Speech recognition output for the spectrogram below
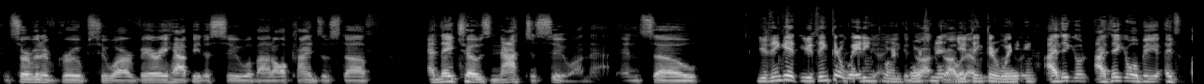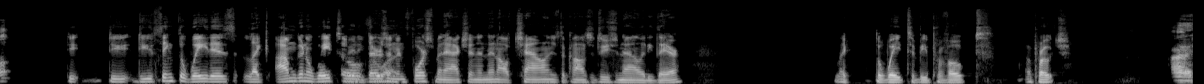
conservative groups who are very happy to sue about all kinds of stuff. And they chose not to sue on that. And so you think it you think they're waiting you know, for you enforcement? Draw, draw you think they're waiting? I think it, I think it will be it's uh, do, do, do you think the wait is like I'm going to wait till there's an enforcement action and then I'll challenge the constitutionality there? Like the wait to be provoked approach? I,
